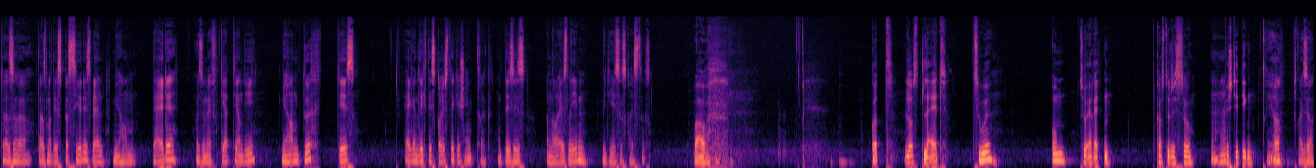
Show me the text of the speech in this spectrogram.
dass, dass mir das passiert ist, weil wir haben beide, also meine Gerti und ich, wir haben durch das eigentlich das größte Geschenk gekriegt. Und das ist ein neues Leben mit Jesus Christus. Wow. Gott lässt Leid zu, um zu erretten. Kannst du das so mhm. bestätigen? Ja, also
